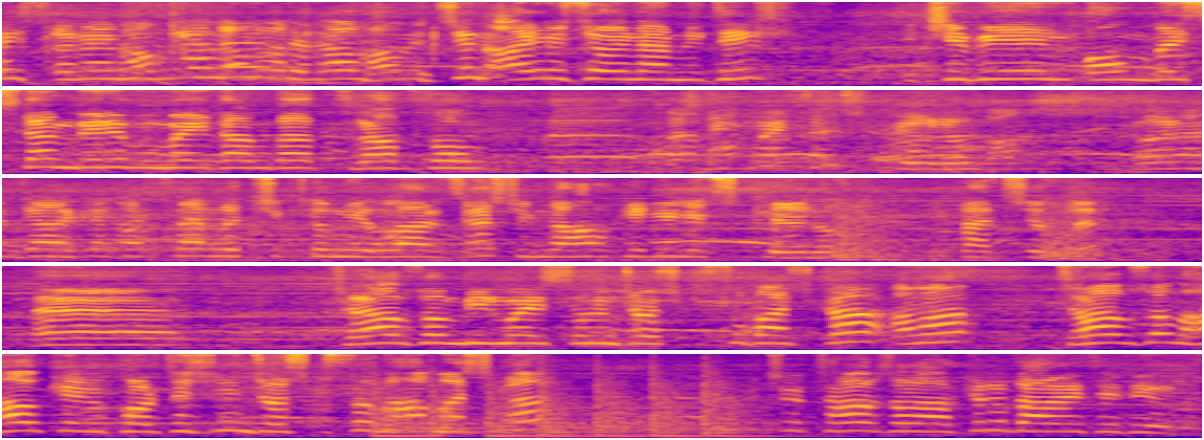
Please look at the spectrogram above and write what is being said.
Mayıs önemli halk için ayrıca önemlidir. 2015'ten beri bu meydanda Trabzon e, Mayıs'a çıkıyorum. Öğrenci arkadaşlarla çıktım yıllarca. Şimdi halk eviyle çıkıyorum birkaç yıldır. E, Trabzon 1 Mayıs'ın coşkusu başka ama Trabzon Halk Evi Kortejinin coşkusu daha başka. Bütün Trabzon halkını davet ediyoruz.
